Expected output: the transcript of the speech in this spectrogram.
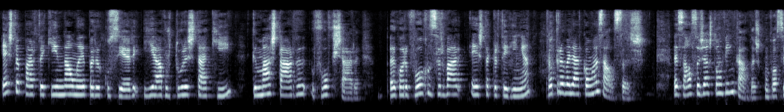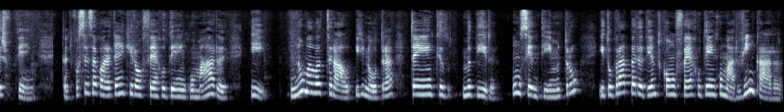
Esta parte aqui não é para cozer e a abertura está aqui, que mais tarde vou fechar. Agora vou reservar esta carteirinha, vou trabalhar com as alças. As alças já estão vincadas, como vocês veem. Portanto, vocês agora têm que ir ao ferro de engomar e numa lateral e noutra têm que medir um centímetro e dobrar para dentro com o ferro de engomar, vincar.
